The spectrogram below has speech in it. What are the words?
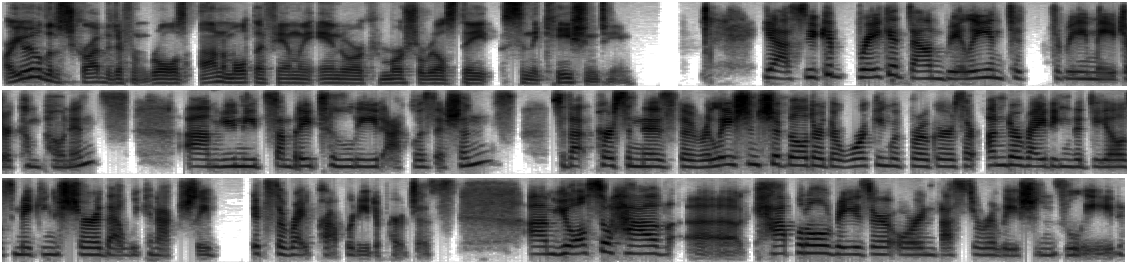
Are you able to describe the different roles on a multifamily and or commercial real estate syndication team? Yeah, so you could break it down really into three major components. Um, you need somebody to lead acquisitions. So that person is the relationship builder, they're working with brokers, they're underwriting the deals, making sure that we can actually it's the right property to purchase. Um, you also have a capital raiser or investor relations lead.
